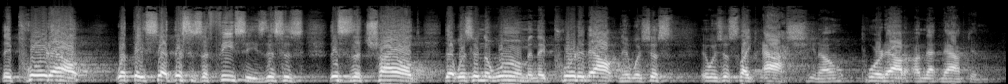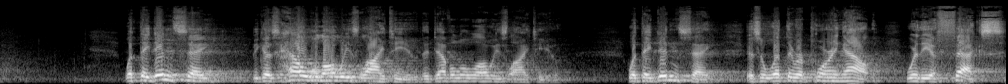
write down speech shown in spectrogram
They poured out what they said this is a feces, this is, this is a child that was in the womb, and they poured it out, and it was just it was just like ash, you know, poured out on that napkin. What they didn't say, because hell will always lie to you, the devil will always lie to you. What they didn't say is that what they were pouring out were the effects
